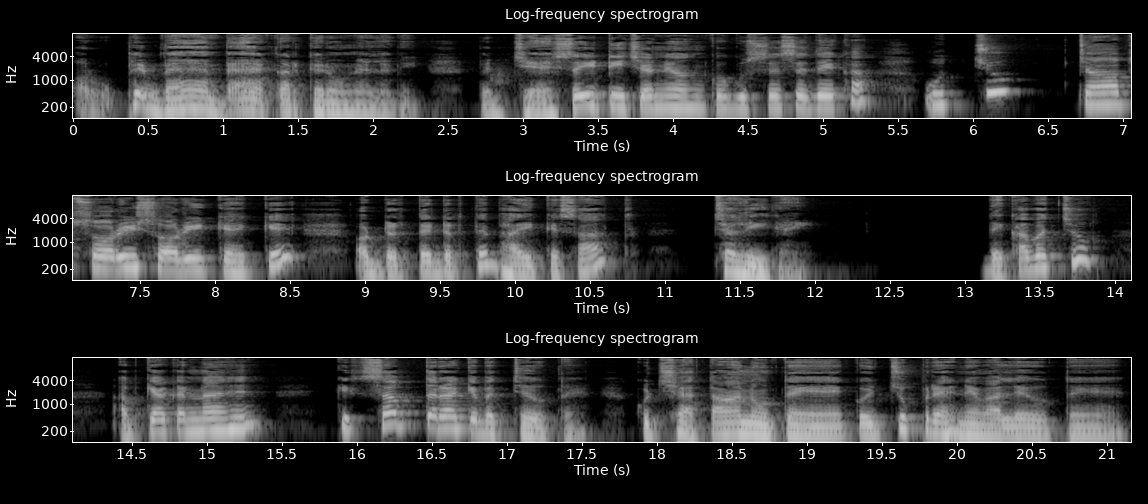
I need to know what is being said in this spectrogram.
और वो फिर बै बै करके रोने लगी। पर जैसे ही टीचर ने उनको गुस्से से देखा, वो चुपचाप सॉरी सॉरी कह के और डरते डरते भाई के साथ चली गई। देखा बच्चों, अब क्या करना है कि सब तरह के बच्चे होते हैं, कुछ शैतान होते हैं, कोई चुप रहने वाले होते हैं,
